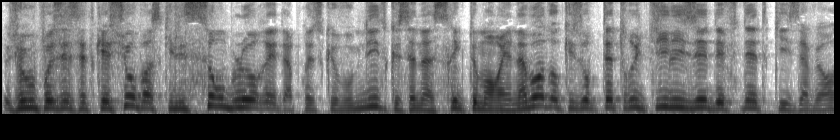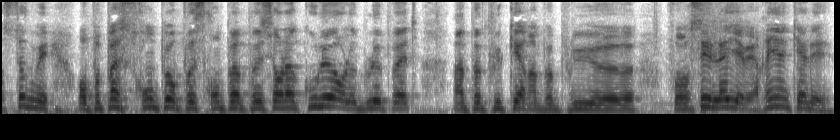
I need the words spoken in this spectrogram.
Je vais vous poser cette question parce qu'il semblerait, d'après ce que vous me dites, que ça n'a strictement rien à voir. Donc ils ont peut-être utilisé des fenêtres qu'ils avaient en stock, mais on peut pas se tromper. On peut se tromper un peu sur la couleur. Le bleu peut être un peu plus clair, un peu plus foncé. Là, il n'y avait rien allait.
